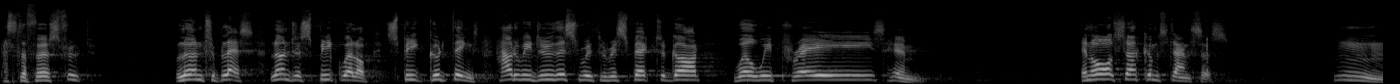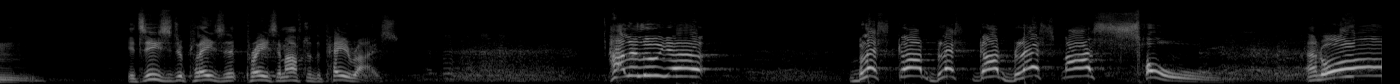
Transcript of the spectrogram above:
That's the first fruit. Learn to bless, learn to speak well of, speak good things. How do we do this with respect to God? Well, we praise Him in all circumstances. Hmm. It's easy to praise, Him after the pay rise. Hallelujah! Bless God, bless God, bless my soul and all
